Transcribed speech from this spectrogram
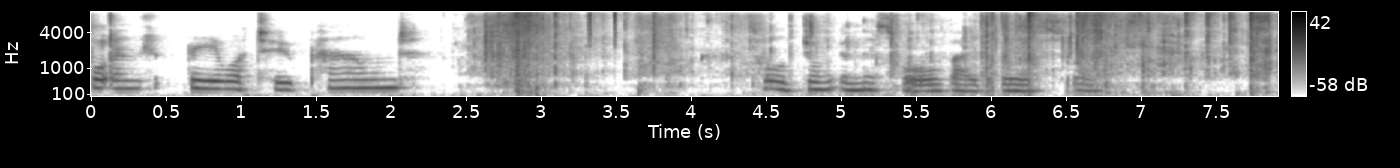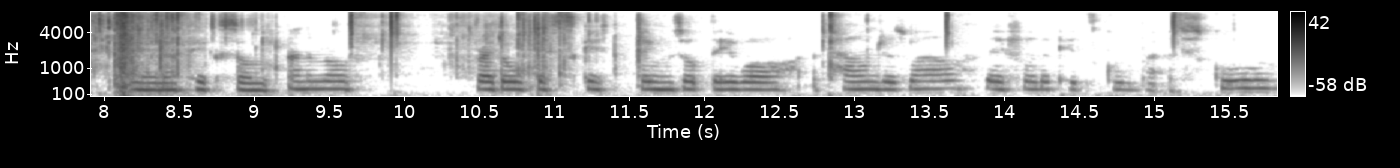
buttons. They were £2. It's all junk in this haul by the way. So. And then I picked some animal Freddo biscuit things up. They were a pound as well. They're for the kids going back to school.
